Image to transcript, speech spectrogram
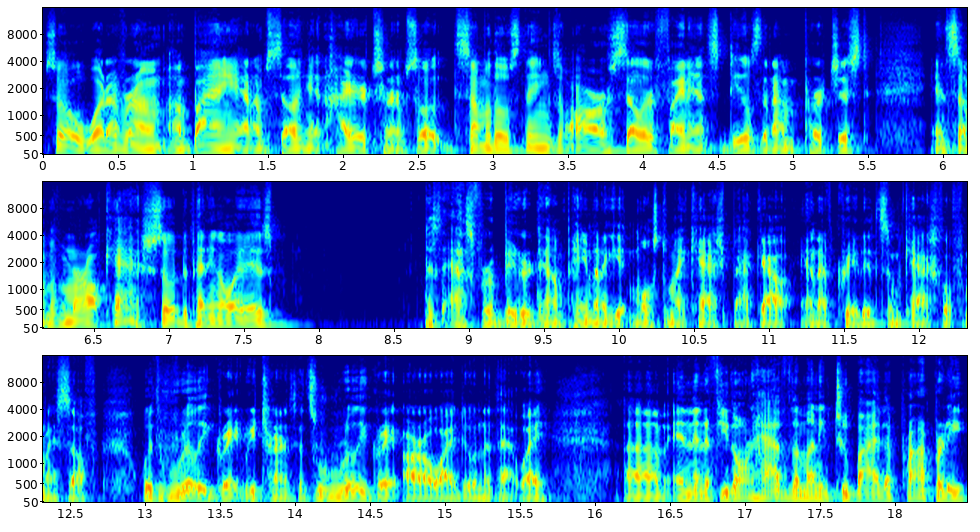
So whatever I'm, I'm buying at, I'm selling at higher terms. So some of those things are seller finance deals that I'm purchased, and some of them are all cash. So depending on what it is, just ask for a bigger down payment. I get most of my cash back out, and I've created some cash flow for myself with really great returns. It's really great ROI doing it that way. Um, and then if you don't have the money to buy the property,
